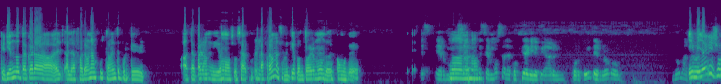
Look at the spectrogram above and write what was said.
queriendo atacar a, a la faraona justamente porque atacaron, digamos, o sea, la faraona se metió con todo el mundo, es como que Es hermosa, no, no. es hermosa la acogida que le pegaron por Twitter, loco. No Y mirá que yo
